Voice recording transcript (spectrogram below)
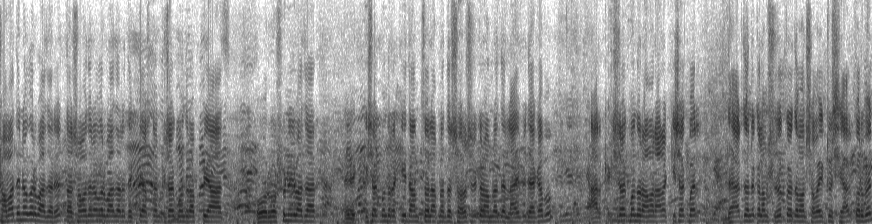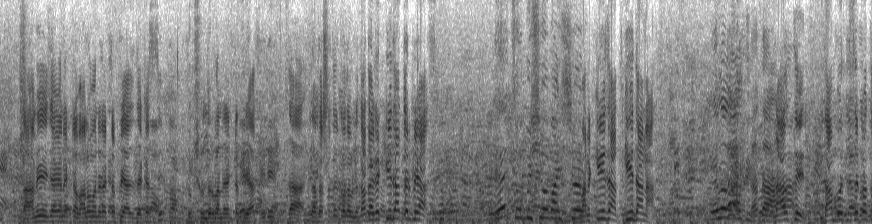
সমাধিনগর বাজারে। তা সমাধিনগর বাজারে দেখতে আসলাম কৃষক বন্ধুরা পেঁয়াজ ও রসুনের বাজার। কৃষক বন্ধুরা কী দাম চলে আপনাদের সরাসরি করে আমাদের লাইভে দেখাবো। আর কৃষক বন্ধুরা, আমার আরেক কৃষক ভাইয়ের দেখার জন্য কলম সুযোগ করে দেবেন সবাই একটু শেয়ার করবেন। তা আমি এই জায়গায় একটা ভালো মানের একটা পেঁয়াজ দেখাচ্ছি, খুব সুন্দর মানের একটা পেঁয়াজ। তা দাদার সাথে কথা বলি। দাদা, এটা কী জাতের পেঁয়াজ? এই চব্বিশশো বাইশশো। মানে কি জাত কি দানা? লালতির দাম বলতেছে কত?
